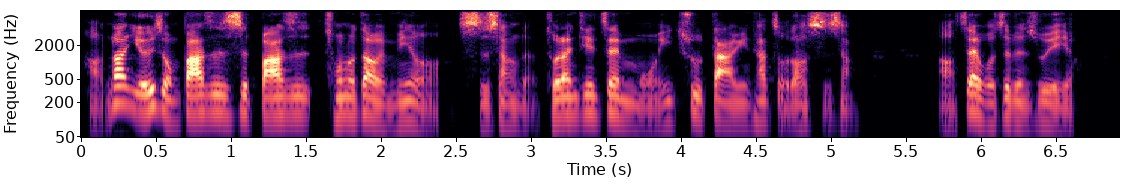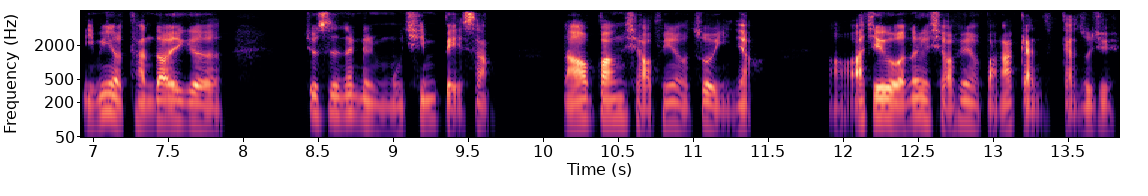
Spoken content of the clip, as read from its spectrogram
好，那有一种八字是八字从头到尾没有食伤的，突然间在某一处大运他走到食伤。好，在我这本书也有，里面有谈到一个，就是那个母亲北上，然后帮小朋友做饮料。啊，结果那个小朋友把他赶赶出去，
